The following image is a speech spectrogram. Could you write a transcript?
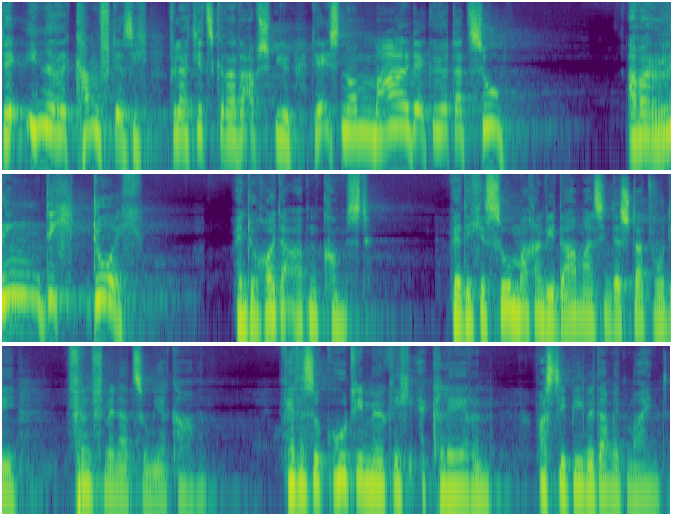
Der innere Kampf, der sich vielleicht jetzt gerade abspielt, der ist normal, der gehört dazu. Aber ring dich durch. Wenn du heute Abend kommst, werde ich es so machen wie damals in der Stadt, wo die fünf Männer zu mir kamen. Werde so gut wie möglich erklären, was die Bibel damit meint,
